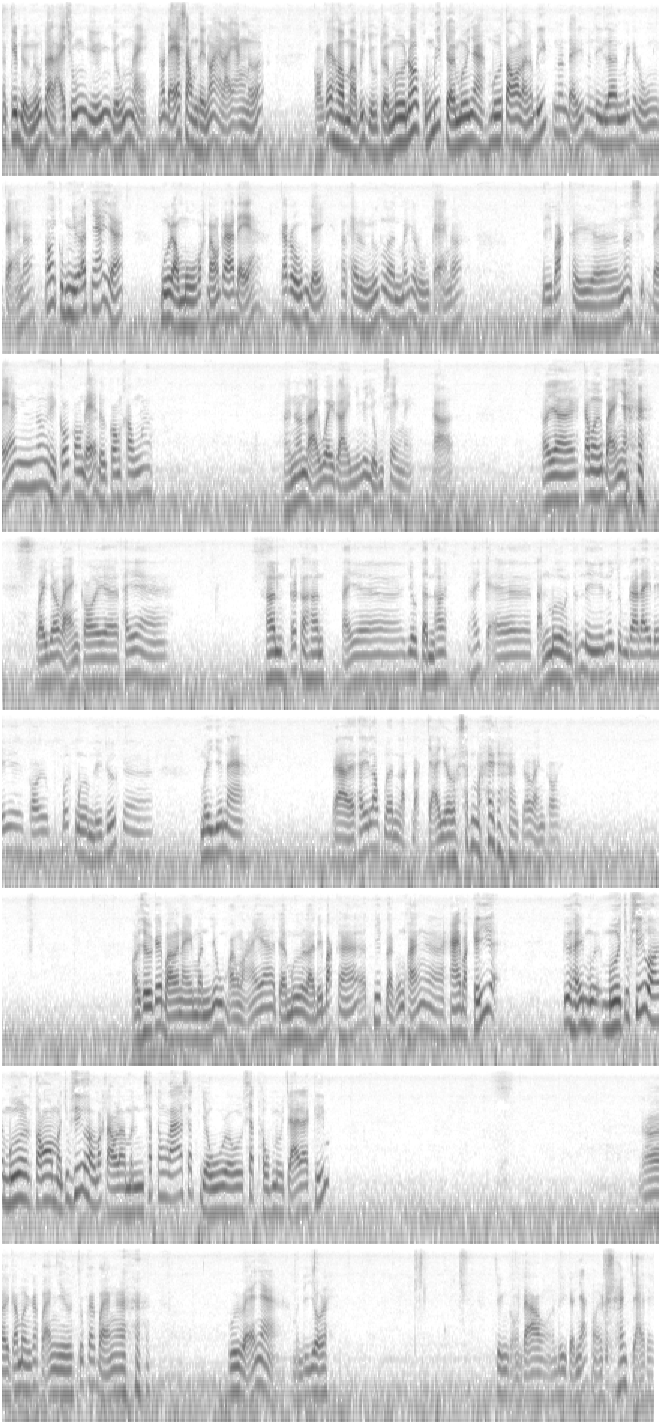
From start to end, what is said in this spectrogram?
nó kiếm đường nước ra lại xuống dưới dũng này. Nó đẻ xong thì nó lại ăn nữa còn cái hôm mà ví dụ trời mưa, nó cũng biết trời mưa nha, mưa to là nó biết, nó để nó đi lên mấy cái ruộng cạn đó. Nó cũng như ếch nhái vậy mưa đầu mùa bắt đầu nó ra đẻ, cá rô cũng vậy, nó theo đường nước lên mấy cái ruộng cạn đó. Đi bắt thì ờ, nó đẻ, nó thì có con đẻ được, con không á. Rồi nó lại quay lại những cái dụng sen này, đó. Thôi ờ, cảm ơn các bạn nha. Quay cho các bạn coi ờ, thấy hên rất là hên. Tại ờ, vô tình thôi. Thấy tạnh mưa mình tính đi nói chung ra đây để coi bớt mưa mình đi rước ờ, mi với na. Ra để thấy lóc lên lật đặt chạy vô sánh máy ra cho bạn coi. Hồi xưa cái bờ này mình với bà ngoại á, trời mưa là đi bắt á, ít nhất là cũng khoảng ờ, hai ba ký á. Cứ hãy mưa, mưa chút xíu thôi mưa to mà chút xíu thôi bắt đầu là mình xách nón lá xách dù rồi xách thùng rồi chạy ra kiếm. Rồi, cảm ơn các bạn nhiều. Chúc các bạn à, vui vẻ nha. Mình đi vô đây. Chân còn đau, đi cả nhắc mà sáng chạy đây.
